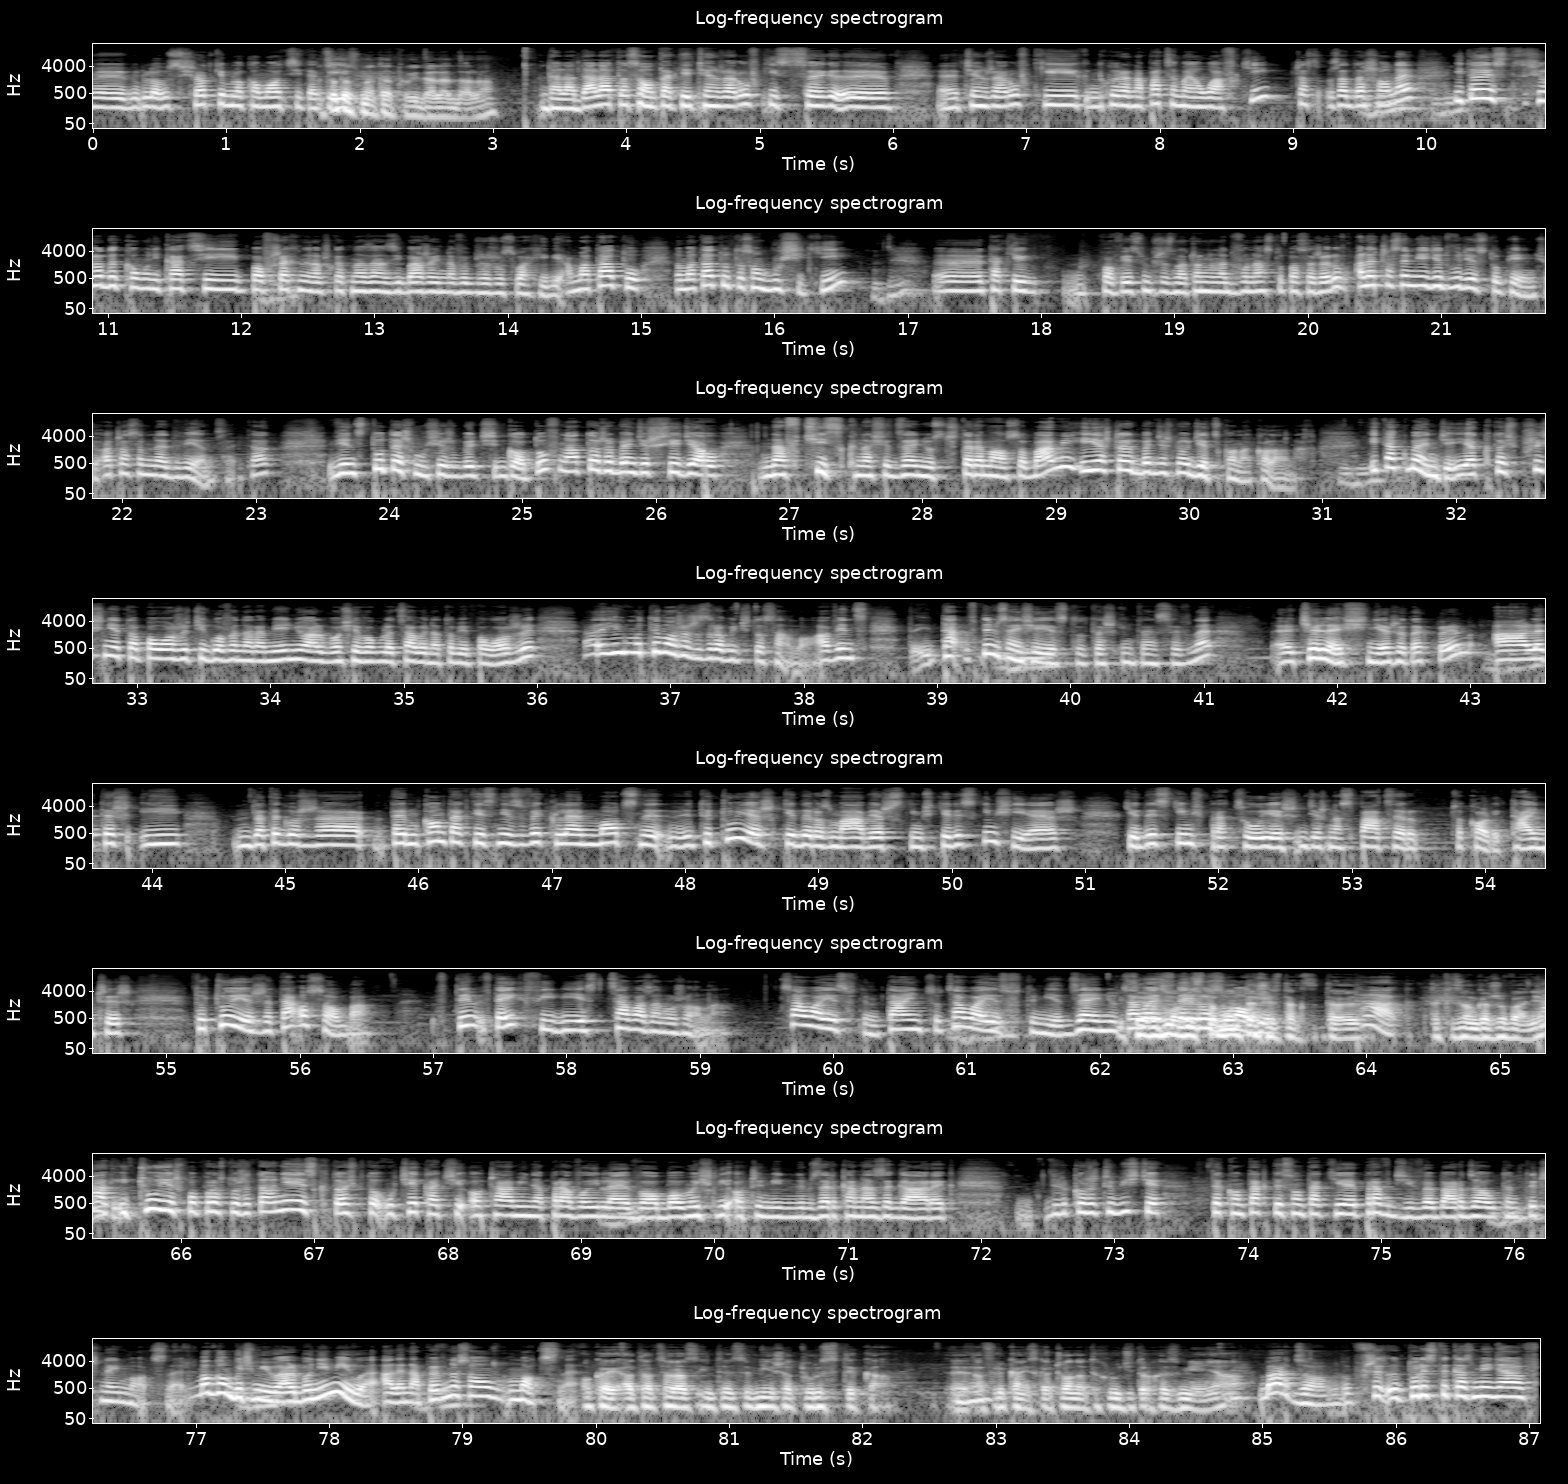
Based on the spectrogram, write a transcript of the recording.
środkiem lokomocji. Takiej, A co to jest matatu i daladala? Daladala to są takie ciężarówki, z, y, y, ciężarówki, które na pace mają ławki czas, zadaszone mm. i to jest środek komunikacji powszechny na przykład na Zanzibarze i na wybrzeżu Swahili. A matatu, no matatu to są busiki, mm. y, takie powiedzmy przeznaczone na 12 pasażerów, ale czasem jedzie 25, a czasem nawet więcej, tak? Więc tu też musisz być gotów na to, że będziesz siedział na wcisk na siedzeniu z czterema osobami i jeszcze będziesz miał dziecko na kolanach. Mm. I tak będzie. I jak ktoś przyśnie, to położy położy ci głowę na ramieniu albo się w ogóle cały na tobie położy i ty możesz zrobić to samo. A więc ta, w tym sensie jest to też intensywne, e, cieleśnie, że tak powiem, ale też i dlatego, że ten kontakt jest niezwykle mocny. Ty czujesz, kiedy rozmawiasz z kimś, kiedy z kimś jesz, kiedy z kimś pracujesz, idziesz na spacer, cokolwiek, tańczysz, to czujesz, że ta osoba w, tym, w tej chwili jest cała zanurzona. Cała jest w tym tańcu, cała jest w tym jedzeniu, I cała jest w tej rozmowie. też jest tak, tak, takie zaangażowanie? Tak, i czujesz po prostu, że to nie jest ktoś, kto ucieka ci oczami na prawo i lewo, bo myśli o czym innym, zerka na zegarek, tylko rzeczywiście te kontakty są takie prawdziwe, bardzo autentyczne i mocne. Mogą być miłe albo niemiłe, ale na pewno są mocne. Okej, a ta coraz intensywniejsza turystyka e, afrykańska, czy ona tych ludzi trochę zmienia? Bardzo. Turystyka zmienia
